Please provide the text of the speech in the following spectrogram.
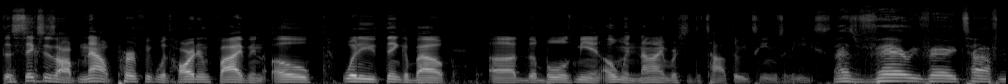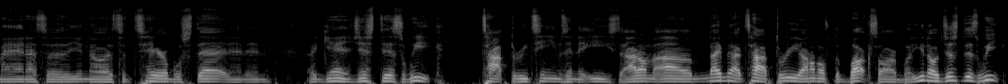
the Sixers are now perfect with Harden 5 and 0. What do you think about uh, the Bulls being 0 and 9 versus the top three teams in the East? That's very, very tough, man. That's a you know, it's a terrible stat, and and again, just this week, top three teams in the East. I don't, uh, maybe not top three. I don't know if the Bucks are, but you know, just this week,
